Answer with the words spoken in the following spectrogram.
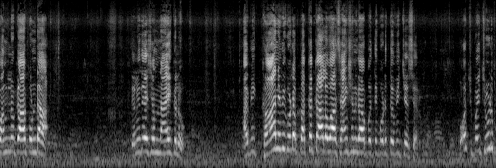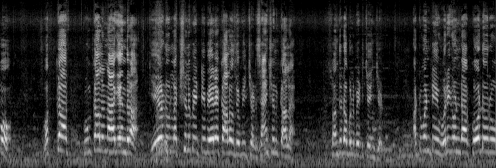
పనులు కాకుండా తెలుగుదేశం నాయకులు అవి కానివి కూడా పక్క కాలువ శాంక్షన్ కాకపోతే కూడా తవ్విచ్చేశారు. పోచ్చు పోయి చూడిపో ఒక్క కుంకాల నాగేంద్ర ఏడు లక్షలు పెట్టి వేరే కాలువ తవ్వించాడు శాంక్షన్ కాల. సొంత డబ్బులు పెట్టి చేయించాడు. అటువంటి ఒరిగొండ కోడూరు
